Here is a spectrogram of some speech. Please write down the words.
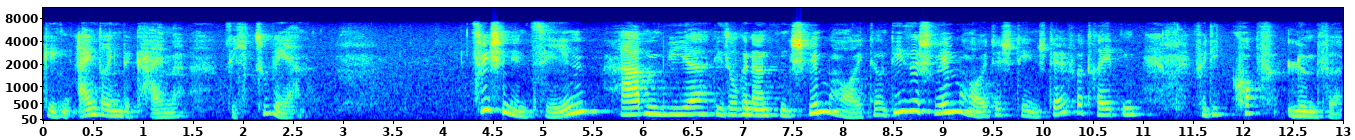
gegen eindringende Keime sich zu wehren. Zwischen den Zehen haben wir die sogenannten Schwimmhäute und diese Schwimmhäute stehen stellvertretend für die Kopflymphe.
